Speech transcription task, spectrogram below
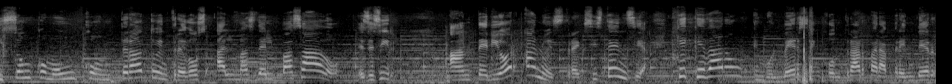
y son como un contrato entre dos almas del pasado. Es decir, anterior a nuestra existencia, que quedaron en volverse a encontrar para aprender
